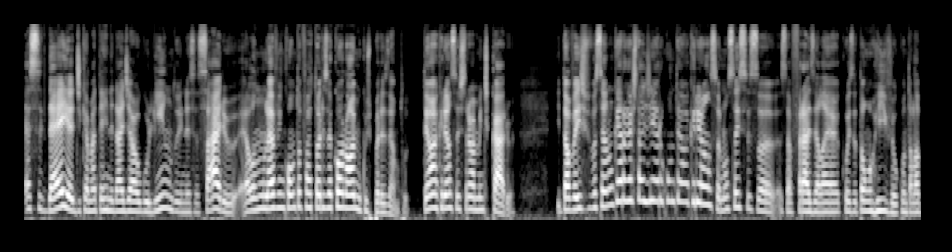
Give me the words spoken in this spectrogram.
essa ideia de que a maternidade é algo lindo e necessário, ela não leva em conta fatores econômicos, por exemplo. Ter uma criança é extremamente caro. E talvez você não queira gastar dinheiro com ter uma criança. Eu não sei se essa, essa frase ela é coisa tão horrível quanto ela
